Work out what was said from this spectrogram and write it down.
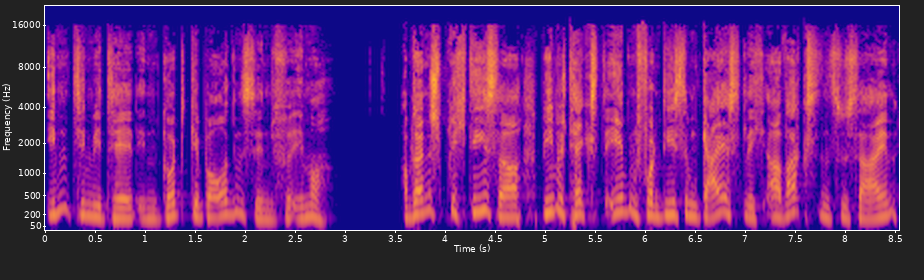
Intimität in Gott geborgen sind für immer. Aber dann spricht dieser Bibeltext eben von diesem geistlich erwachsen zu sein,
